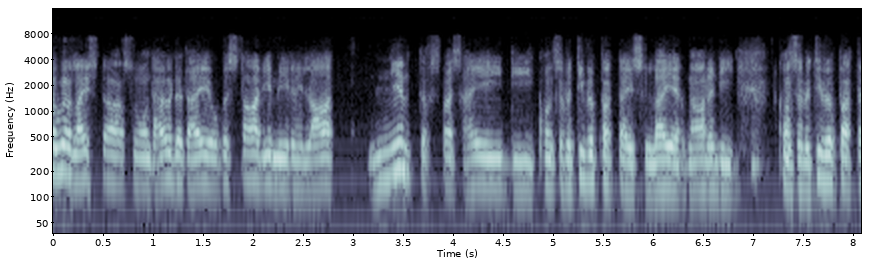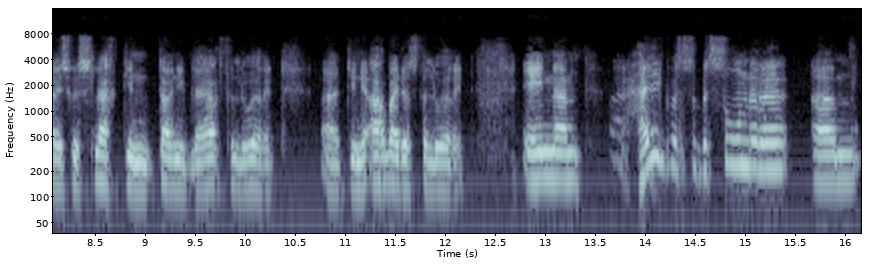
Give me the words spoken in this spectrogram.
ouer luisteraars sal onthou dat hy op 'n stadium hier in die laat 90s was hy die konservatiewe party se leier nadat die konservatiewe party so sleg teen Tony Blair verloor het, uh teen die arbeiders verloor het. En ehm um, Hague was 'n besondere ehm um,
